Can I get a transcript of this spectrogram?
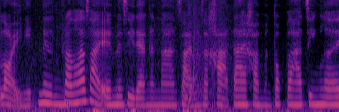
ปล่อยนิดนึง เพราะถ้าใส่เอ็นเป็นสีแดงนานๆสายมันจะขาดได้ค่ะมันตกปลาจริงเลย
